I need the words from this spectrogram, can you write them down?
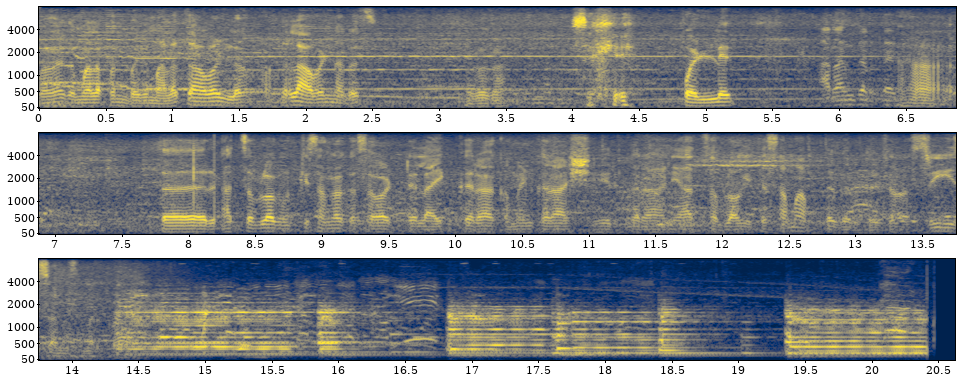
बघा तुम्हाला पण भजन मला तर आवडलं. आपल्याला आवडणारच. हे बघा सगळे पडलेत. आराम करतायत. हां. तर आजचा ब्लॉग नक्की सांगा कसं वाटतं लाईक करा कमेंट करा शेअर करा. आणि आजचा ब्लॉग इथे समाप्त करतो चला श्री संस्मर्पण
